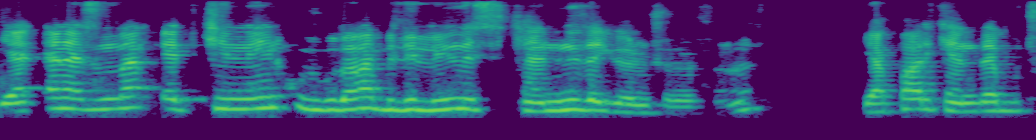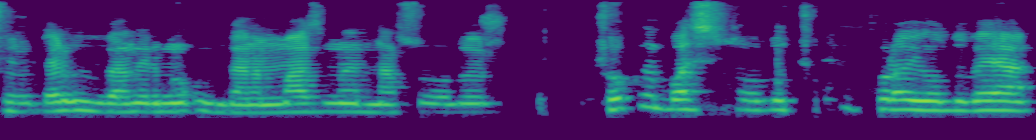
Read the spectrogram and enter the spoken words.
yani en azından etkinliğin uygulanabilirliğini de siz kendiniz de görmüş olursunuz. Yaparken de bu çocuklar uygulanır mı, uygulanamaz mı, nasıl olur? Çok mu basit oldu, çok mu kolay oldu veya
